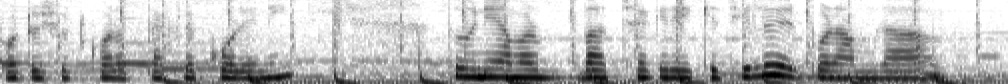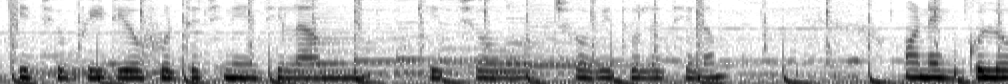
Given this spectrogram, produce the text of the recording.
ফটোশ্যুট করার থাকলে করে নিই। তো উনি আমার বাচ্চাকে রেখেছিল, এরপর আমরা কিছু ভিডিও ফুটেজ নিয়েছিলাম, কিছু ছবি তুলেছিলাম, অনেকগুলো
